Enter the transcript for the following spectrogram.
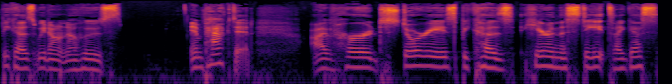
because we don't know who's impacted. I've heard stories because here in the states i guess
